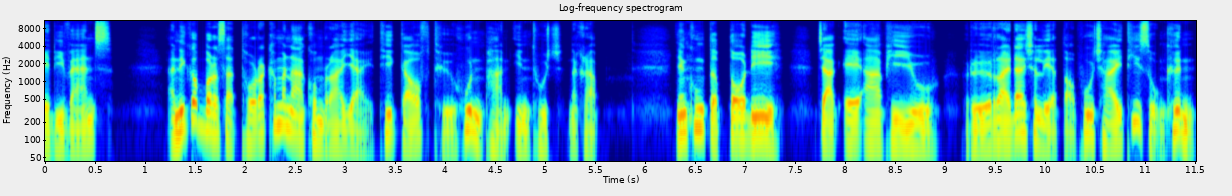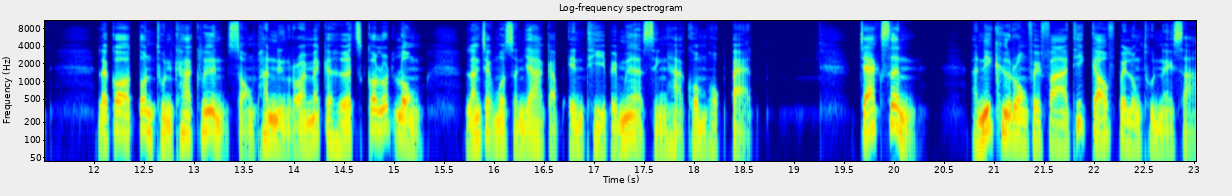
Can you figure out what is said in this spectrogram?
Advance อันนี้ก็บริษัทโทรคมนาคมรายใหญ่ที่ Gulf ถือหุ้นผ่าน Intouch นะครับ ยังคงเติบโตดีจาก ARPU หรือรายได้เฉลี่ยต่อผู้ใช้ที่สูงขึ้น แล้วก็ต้นทุนค่าคลื่น 2,100เมกะเฮิรตซ์ก็ลดลง หลังจากหมดสัญญากับ NT ไปเมื่อสิงหาคม 68 Jackson อันนี้คือโรงไฟฟ้าที่ Gulf ไปลงทุนในสห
